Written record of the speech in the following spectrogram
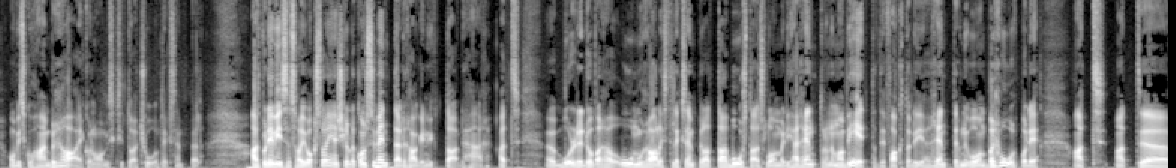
om vi skulle ha en bra ekonomisk situation till exempel. Att på det viset så har ju också enskilda konsumenter dragit nytta av det här. Att eh, borde det då vara omoraliskt till exempel att ta bostadslån med de här räntorna när man vet att de facto de här räntenivån beror på det att, att, eh,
